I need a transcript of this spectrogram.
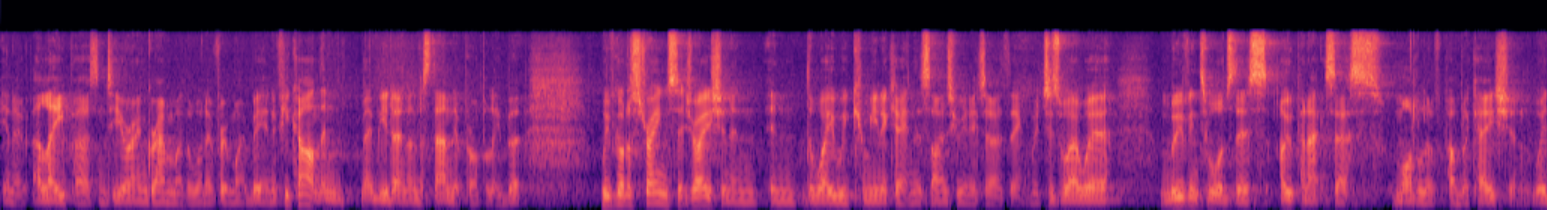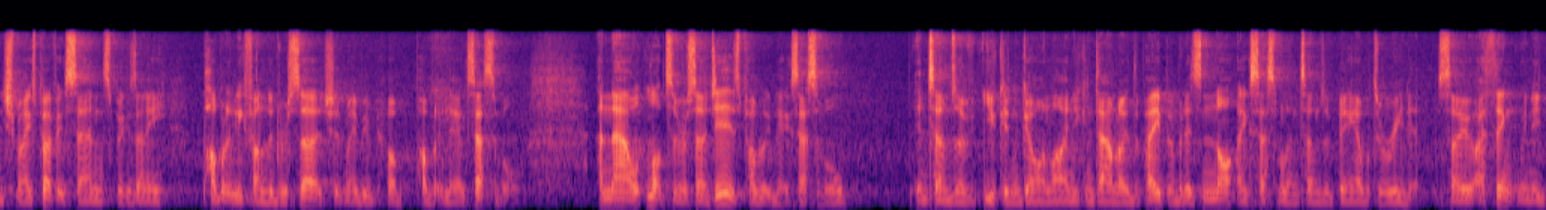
you know, a layperson, to your own grandmother, whatever it might be. And if you can't, then maybe you don't understand it properly. But we've got a strange situation in, in the way we communicate in the science community, I think, which is where we're moving towards this open access model of publication, which makes perfect sense because any publicly funded research should maybe be pub- publicly accessible. And now lots of research is publicly accessible in terms of you can go online, you can download the paper, but it's not accessible in terms of being able to read it. So I think we need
